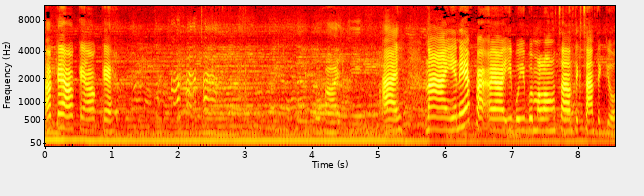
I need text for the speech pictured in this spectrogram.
Oke oke oke. Hai. Nah, ini Pak eh, ibu-ibu melong cantik-cantik yuk.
